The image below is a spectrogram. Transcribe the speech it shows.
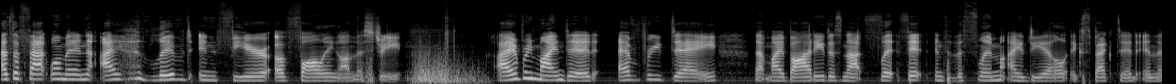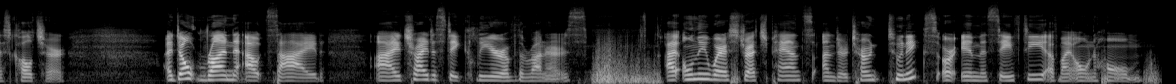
As a fat woman, I had lived in fear of falling on the street. I am reminded every day that my body does not fit into the slim ideal expected in this culture. I don't run outside I try to stay clear of the runners. I only wear stretch pants under tunics or in the safety of my own home.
